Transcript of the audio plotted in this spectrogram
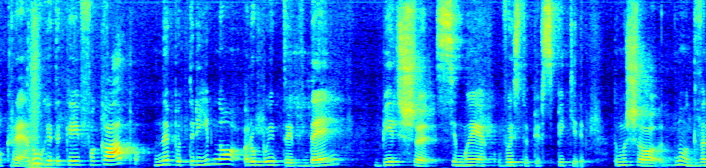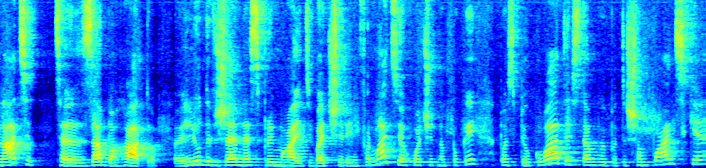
окремо. Другий такий факап не потрібно робити в день більше сіми виступів спікерів, тому що ну 12 це забагато. Люди вже не сприймають ввечері інформацію, хочуть навпаки поспілкуватись, там випити шампанське.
